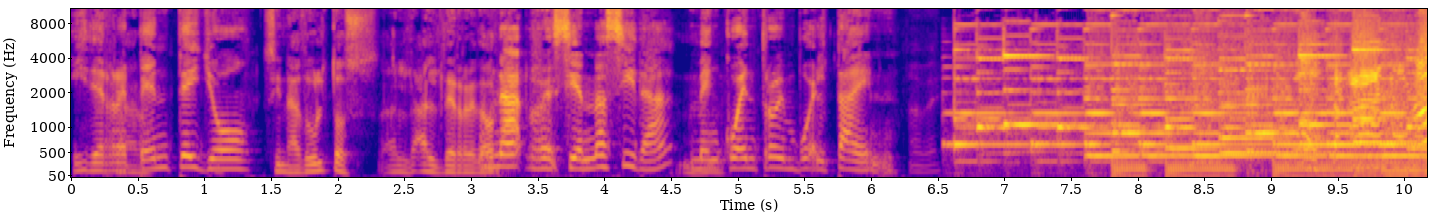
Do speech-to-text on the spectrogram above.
Y de repente yo, sin adultos al, al derredor. una recién nacida, me encuentro envuelta en...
